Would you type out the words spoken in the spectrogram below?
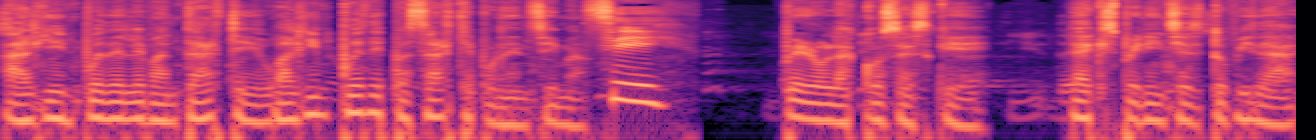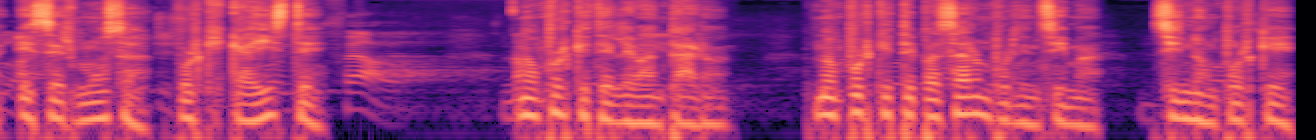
alguien puede levantarte o alguien puede pasarte por encima. sí, Pero la cosa es que la experiencia de tu vida es hermosa porque caíste, no porque te levantaron, no porque te pasaron por encima, sino porque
